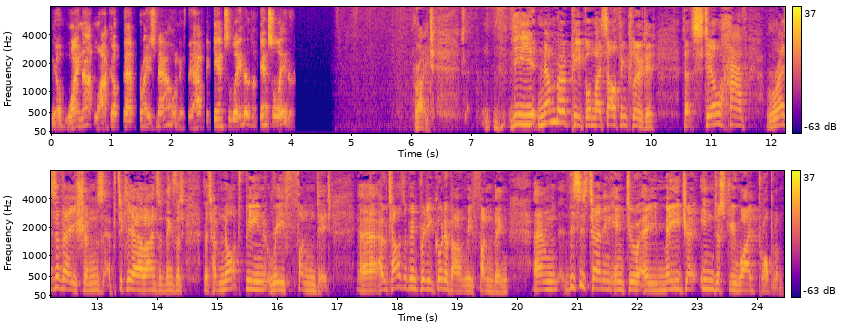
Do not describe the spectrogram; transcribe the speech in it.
you know, why not lock up that price now? And if they have to cancel later, they'll cancel later. Right. The number of people, myself included, that still have reservations, particularly airlines and things that, that have not been refunded. Uh, hotels have been pretty good about refunding. Um, this is turning into a major industry wide problem.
